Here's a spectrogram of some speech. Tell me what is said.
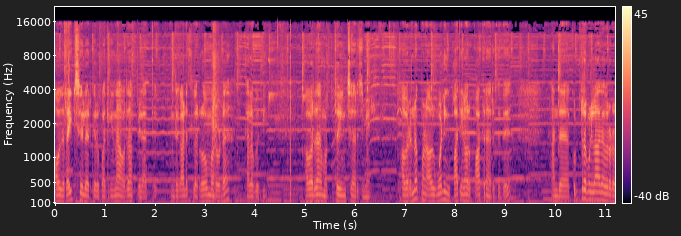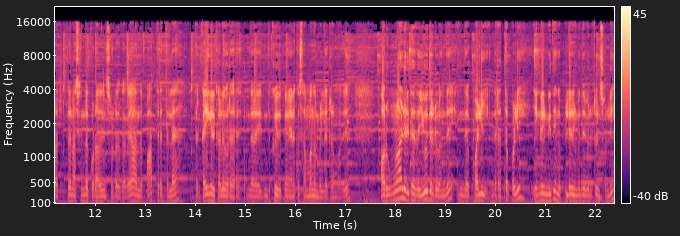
அவர் ரைட் சைடில் இருக்கிற பார்த்தீங்கன்னா அவர் தான் பிலாத்து. இந்த காலத்தில் ரோமரோட தளபதி. அவர் தான் மொத்த இன்சார்ஜுமே. அவர் என்ன பண்ண அவருக்கு முன்னாடி நீங்கள் பார்த்தீங்கன்னா ஒரு பாத்திரம் இருக்குது. அந்த குற்றமில்லாதவரோட ரத்தத்தை நான் சிந்தக்கூடாதுன்னு சொல்கிறதுக்காக அந்த பாத்திரத்தில் தன் கைகள் கழுவுறாரு. இந்த இதுக்கும் இதுக்கும் எனக்கு சம்மந்தம் இல்லைன்ற போது அவருக்கு முன்னாடி இருக்கிற அந்த யூதர்கள் வந்து இந்த பழி இந்த ரத்த பழி எங்கள் மீது எங்கள் பிள்ளைகள் மீது விரட்டுன்னு சொல்லி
